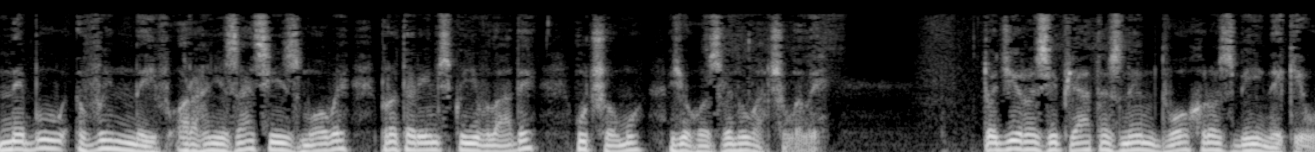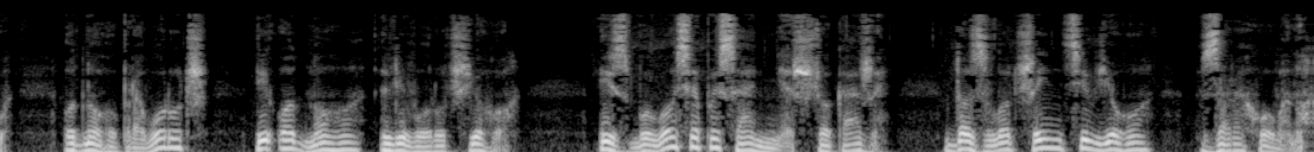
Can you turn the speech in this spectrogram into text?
не був винний в організації змови проти римської влади, у чому його звинувачували. Тоді розіп'ята з ним двох розбійників одного праворуч і одного ліворуч його. І збулося писання, що каже до злочинців його зараховано.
